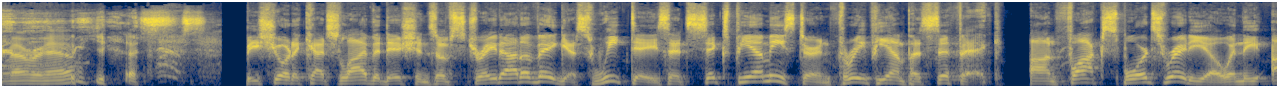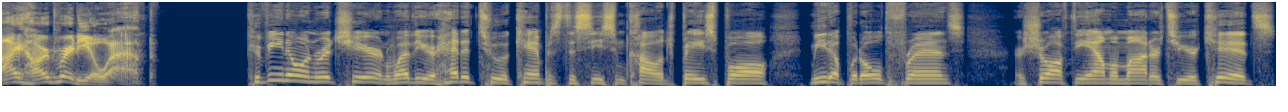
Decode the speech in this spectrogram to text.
Remember him? yes. Be sure to catch live editions of Straight Outta Vegas weekdays at 6 p.m. Eastern, 3 p.m. Pacific on Fox Sports Radio and the iHeartRadio app. Covino and Rich here, and whether you're headed to a campus to see some college baseball, meet up with old friends, or show off the alma mater to your kids,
